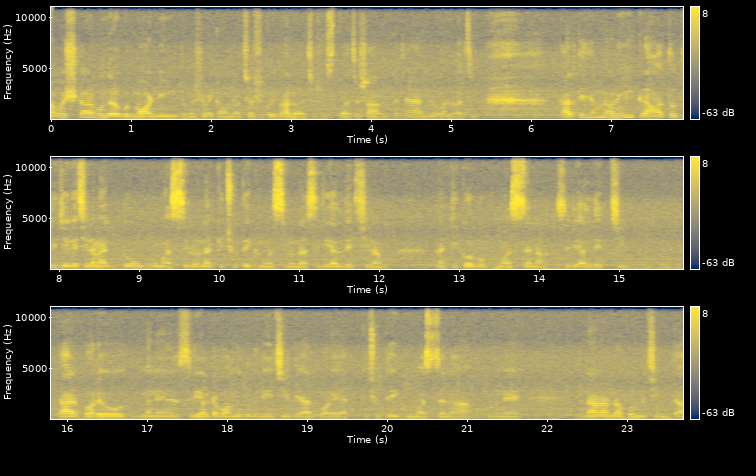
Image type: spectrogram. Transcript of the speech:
নমস্কার বন্ধুরা, গুড মর্নিং। তোমরা সবাই কেমন আছো? আশা করি ভালো আছো, সুস্থ আছো, স্বাভাবিক আছে। হ্যাঁ আমিও ভালো আছি। কালকে যেমন অনেক রাত অবধি জেগেছিলাম, একদম ঘুম আসছিল না, কিছুতেই ঘুম আসছিল না। সিরিয়াল দেখছিলাম কী করব, ঘুম আসছে না, সিরিয়াল দেখছি। তারপরেও মানে সিরিয়ালটা বন্ধ করে দিয়েছি, দেওয়ার পরে কিছুতেই ঘুম আসছে না। মানে নানান রকম চিন্তা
